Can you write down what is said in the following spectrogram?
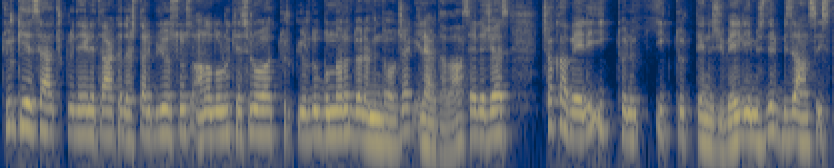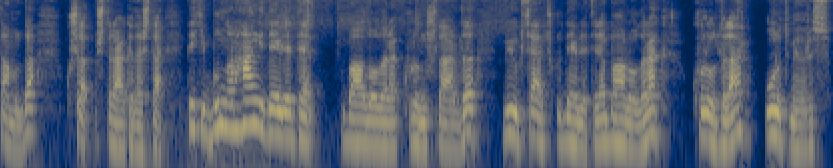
Türkiye Selçuklu Devleti arkadaşlar biliyorsunuz Anadolu kesin olarak Türk yurdu bunların döneminde olacak. İleride bahsedeceğiz. Çaka Beyliği ilk, tönük, ilk Türk denizci beyliğimizdir. Bizans'ı İstanbul'da kuşatmıştır arkadaşlar. Peki bunlar hangi devlete bağlı olarak kurulmuşlardı? Büyük Selçuklu Devleti'ne bağlı olarak kuruldular. Unutmuyoruz.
